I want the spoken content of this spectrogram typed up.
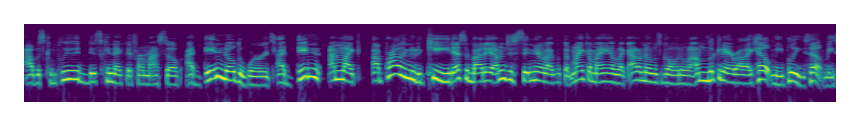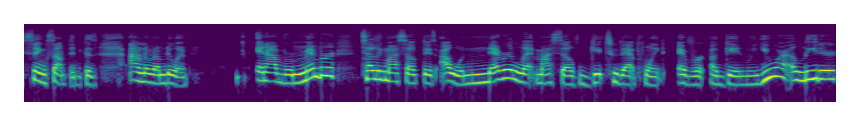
I was completely disconnected from myself. I didn't know the words. I didn't, I'm like, I probably knew the key. That's about it. I'm just sitting here like with the mic in my hand, like, I don't know what's going on. I'm looking at everybody like, help me, please help me, sing something because I don't know what I'm doing. And I remember telling myself this I will never let myself get to that point ever again. When you are a leader,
